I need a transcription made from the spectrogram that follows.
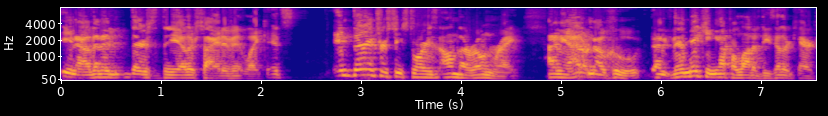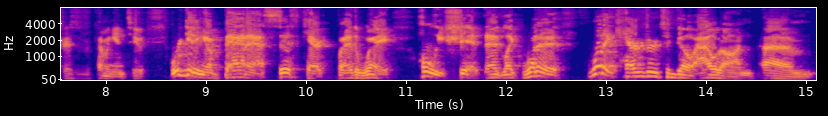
you know, then it, there's the other side of it, like it's it, they're interesting stories on their own right. I mean, I don't know who I mean, they're making up a lot of these other characters are coming into. We're getting a badass Sith character, by the way. Holy shit! That, like, what a what a character to go out on. Um,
